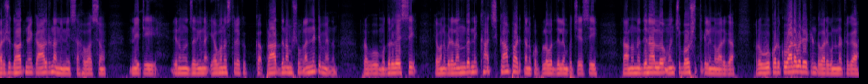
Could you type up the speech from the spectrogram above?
పరిశుద్ధాత్మిక ఆదరణ నీ సహవాసం నేటి దినమున జరిగిన యవనస్తుల యొక్క ప్రార్థన అంశములన్నిటి మీద ప్రభు ముద్ర వేసి యవన బిడ్డలందరినీ కాచి కాపాడి తన కృపలో వర్ధిలింపచేసి రానున్న దినాల్లో మంచి భవిష్యత్తు కలిగిన వారిగా ప్రభువు కొరకు వాడబడేటువంటి వారికి ఉన్నట్లుగా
